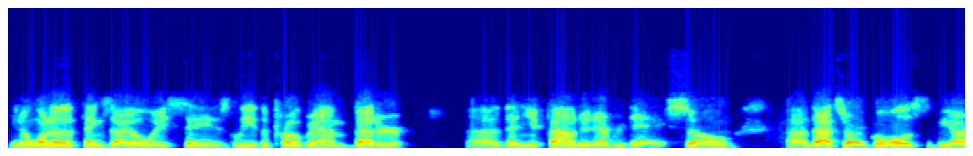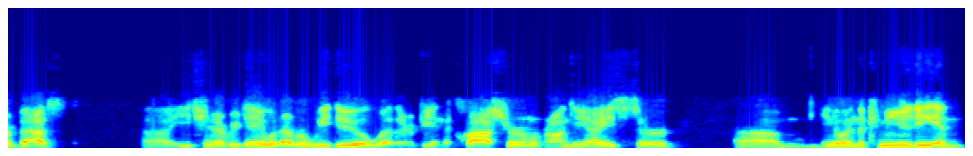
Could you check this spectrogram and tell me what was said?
you know one of the things I always say is leave the program better uh, than you found it every day. So uh, that's our goal is to be our best uh, each and every day, whatever we do, whether it be in the classroom or on the ice or um, you know in the community. And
